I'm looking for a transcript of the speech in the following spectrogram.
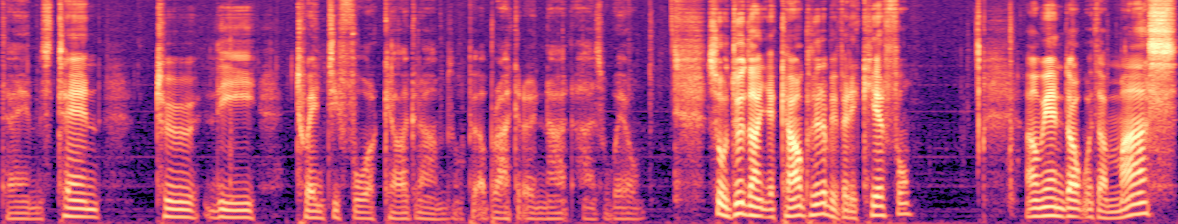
times 10 to the 24 kilograms. I'll put a bracket around that as well. So do that in your calculator, be very careful. And we end up with a mass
